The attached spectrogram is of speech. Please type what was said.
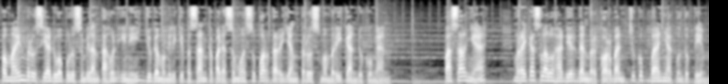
Pemain berusia 29 tahun ini juga memiliki pesan kepada semua supporter yang terus memberikan dukungan. Pasalnya, mereka selalu hadir dan berkorban cukup banyak untuk tim.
